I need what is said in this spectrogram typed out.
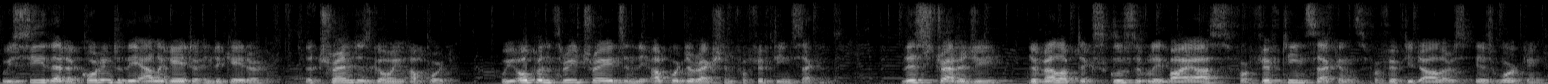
we see that according to the alligator indicator, the trend is going upward. We open three trades in the upward direction for 15 seconds. This strategy, developed exclusively by us for 15 seconds for $50, is working.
